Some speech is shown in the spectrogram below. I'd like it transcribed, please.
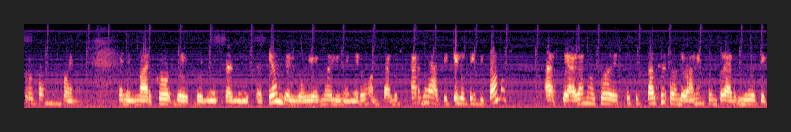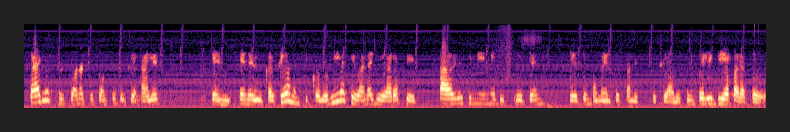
cosas muy buenas en el marco de, de nuestra administración, del gobierno del ingeniero Juan Carlos Cárdenas. Así que los invitamos a que hagan uso de estos espacios donde van a encontrar bibliotecarios, personas que son profesionales en, en educación, en psicología, que van a ayudar a que padres y niños disfruten de esos momentos tan especiales. Un feliz día para todos.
